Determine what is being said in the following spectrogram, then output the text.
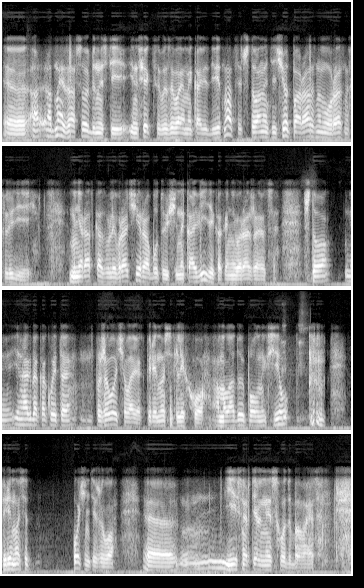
Э, одна из особенностей инфекции, вызываемой COVID-19, что она течет по-разному у разных людей. Мне рассказывали врачи, работающие на ковиде, как они выражаются, что иногда какой-то пожилой человек переносит легко, а молодой полных сил переносит очень тяжело. Э, и смертельные исходы бывают.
